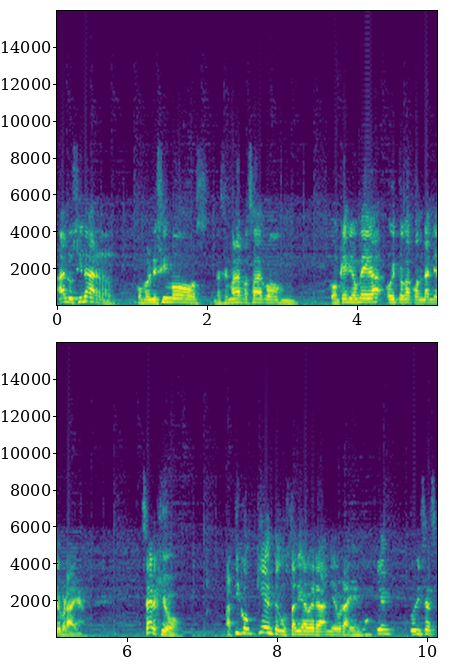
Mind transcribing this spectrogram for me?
alucinar, como lo hicimos la semana pasada con, con Kenny Omega, hoy toca con Daniel Bryan. Sergio, ¿a ti con quién te gustaría ver a Daniel Bryan? ¿Con quién tú dices,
